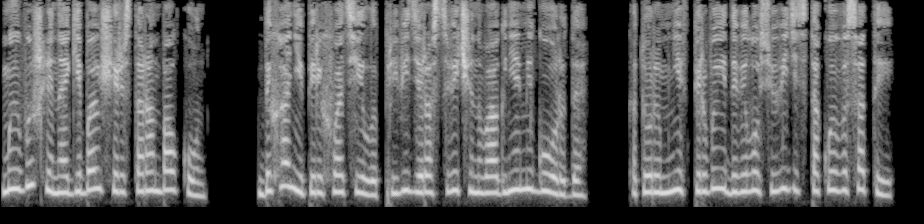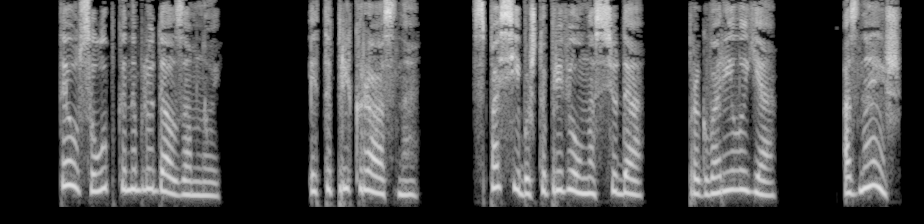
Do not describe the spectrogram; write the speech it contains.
Мы вышли на огибающий ресторан-балкон. Дыхание перехватило при виде расцвеченного огнями города, который мне впервые довелось увидеть с такой высоты. Тео с улыбкой наблюдал за мной. «Это прекрасно! Спасибо, что привел нас сюда!» — проговорила я. «А знаешь,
